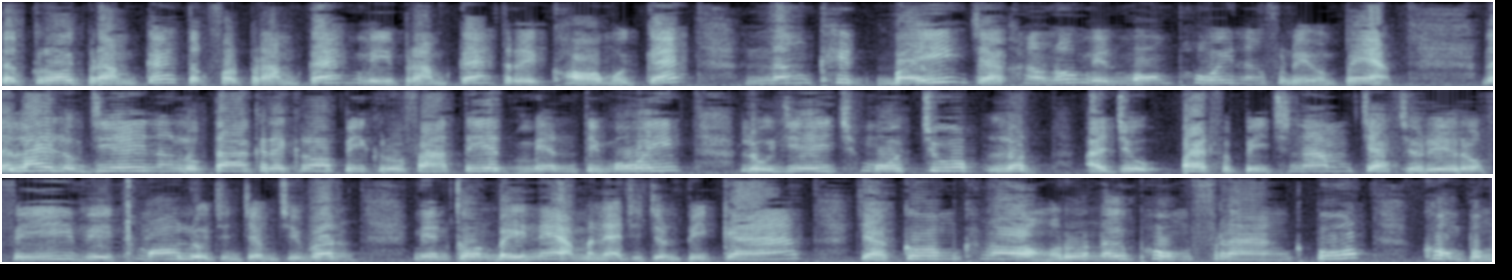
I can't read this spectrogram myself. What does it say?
ទឹកក្រូច5កេសទឹកសុទ្ធ5កេសមី5កេសត្រីខ1កេសនិងខិត3ចាក្នុងនោះមានមុងភួយនិងសម្លៀកបំពាក់ដែលឡែកលោកយាយនិងលោកតាក្រីក្រពីគ្រួសារទៀតមានទី1លោកយាយឈ្មោះជួបលុតអាយុ82ឆ្នាំចាស់ជរារោគស៊ីវាយថ្មលក់ចិញ្ចឹមជីវិតមានកូន3នាក់ម្នាក់ជាជនពិការចាស់កូមខ្នងរស់នៅភូមិហ្វ្រាងខ្ពស់ឃុំពង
